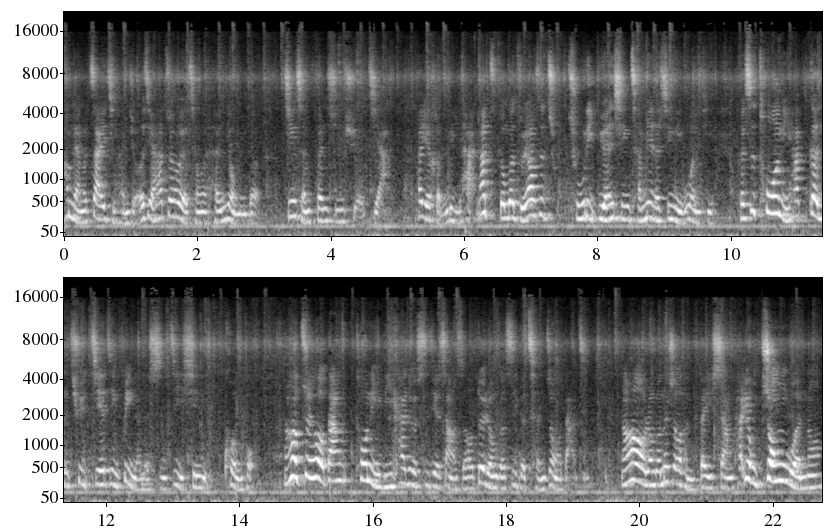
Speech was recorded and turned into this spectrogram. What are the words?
他们两个在一起很久，而且她最后也成为很有名的精神分析学家，他也很厉害。那荣格主要是处处理原型层面的心理问题，可是托尼他更去接近病人的实际心理困惑。然后最后当托尼离开这个世界上的时候，对荣格是一个沉重的打击。然后荣格那时候很悲伤，他用中文哦，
